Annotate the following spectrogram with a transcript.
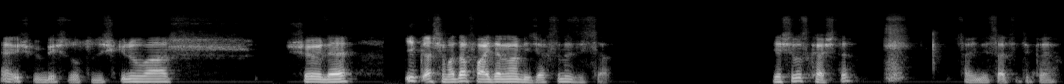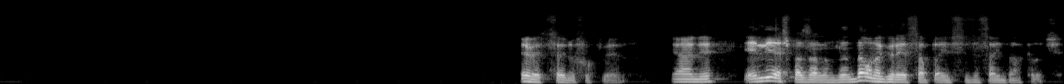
Yani 3533 günü var. Şöyle ilk aşamada faydalanamayacaksınız İsa. Yaşınız kaçtı? Sayın İsa Çetinkaya. Evet Sayın Ufuk Bey. Yani 50 yaş baz alındığında ona göre hesaplayın siz de Sayın Dalkılıç.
